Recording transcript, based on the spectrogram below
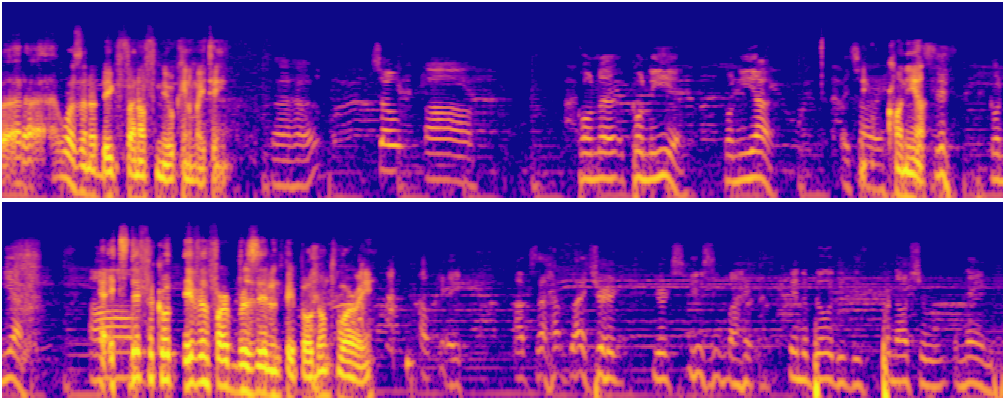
But uh, I wasn't a big fan of milk in my team. Uh huh. So, uh, con conia, conia. I'm sorry. Conia. Conia. Yeah, it's Um, difficult even for Brazilian people. Don't worry. Okay, I'm, so, I'm glad you're you're excusing my inability to pronounce your name,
